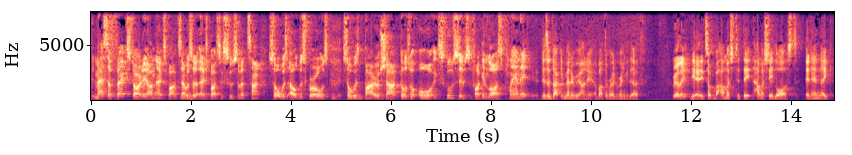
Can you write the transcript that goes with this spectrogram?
The Mass Effect started on Xbox. That was an Xbox exclusive at the time. So was Elder Scrolls. So was Bioshock. Those were all exclusives. Fucking Lost Planet. Yeah, There's a documentary on it about the Red Ring of Death. Really? Yeah, they talk about how much did they how much they lost, and then like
